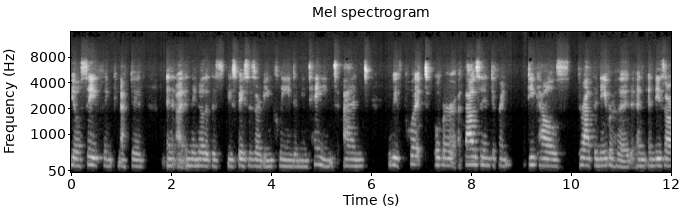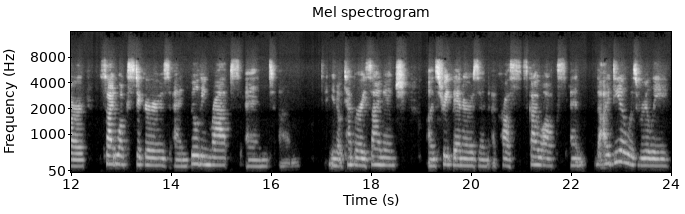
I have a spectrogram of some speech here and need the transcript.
feel safe and connected and, and they know that this these spaces are being cleaned and maintained. And we've put over a thousand different decals throughout the neighborhood, and and these are sidewalk stickers and building wraps and um, you know temporary signage on street banners and across skywalks. And the idea was really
